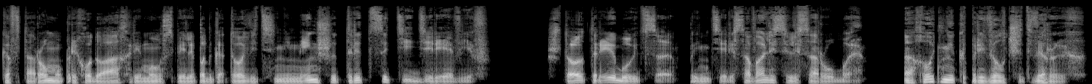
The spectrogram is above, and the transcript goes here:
Ко второму приходу Ахри мы успели подготовить не меньше тридцати деревьев. «Что требуется?» — поинтересовались лесорубы. Охотник привел четверых.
